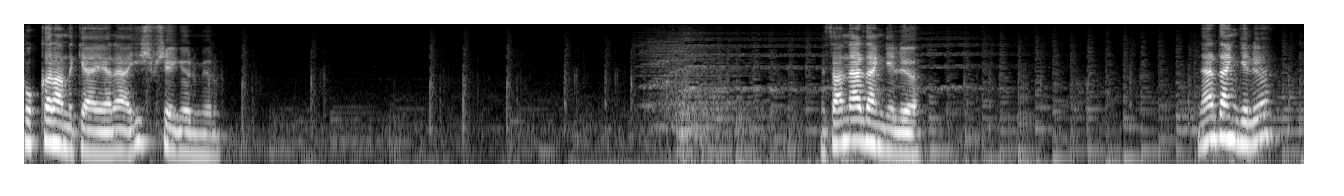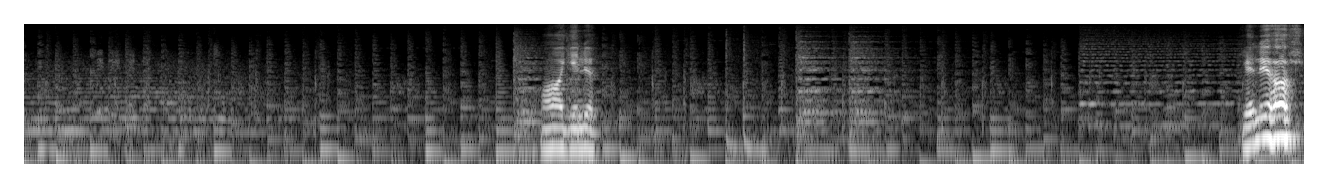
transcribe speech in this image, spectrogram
Çok karanlık ya yer ha. Hiçbir şey görmüyorum. Mesela nereden geliyor? Nereden geliyor? Aa geliyor. Geliyor.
